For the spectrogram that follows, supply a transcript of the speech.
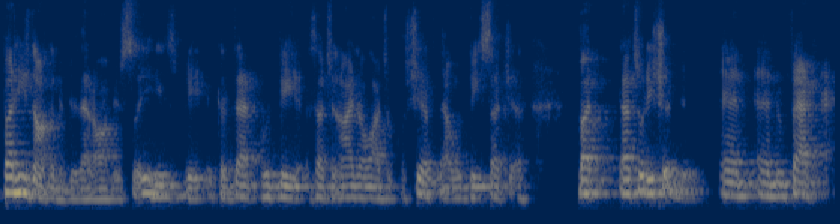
but he's not going to do that, obviously. He's because that would be such an ideological shift. That would be such a, but that's what he should do. And and in fact,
